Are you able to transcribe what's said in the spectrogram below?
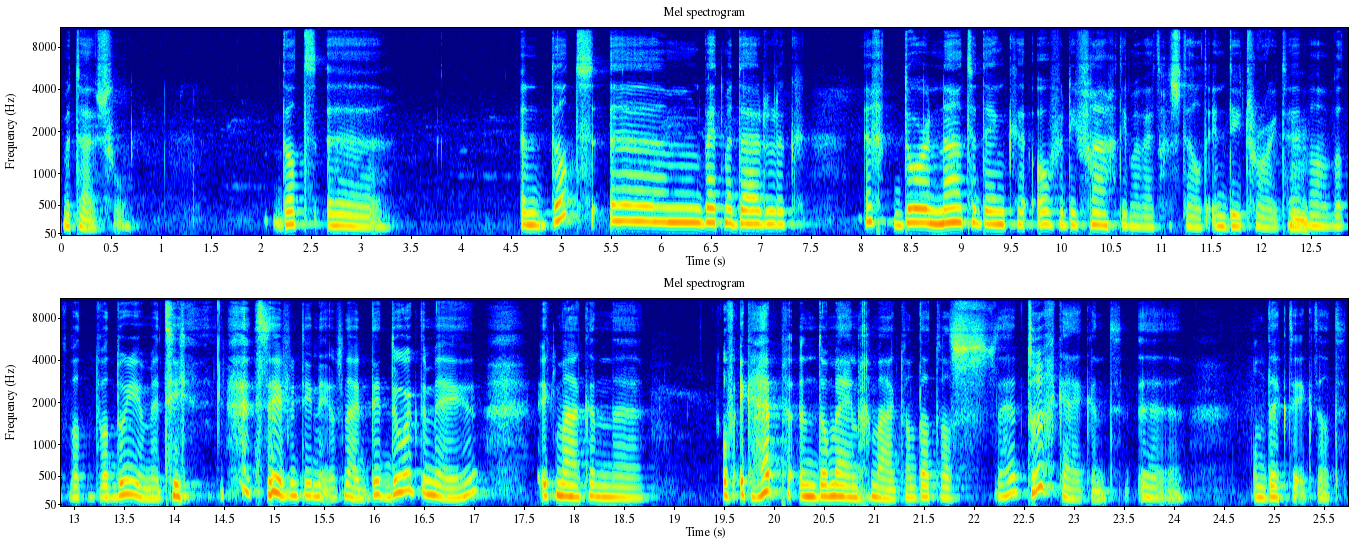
me thuis voel. Dat, en dat ehm, werd me duidelijk echt door na te denken over die vraag die me werd gesteld in Detroit. Hè? Hmm. Wat, wat, wat, doe je met die 17e eeuw? Nou, dit doe ik ermee. Hè? Ik maak een. eh, of ik heb een domein gemaakt, want dat was hè, terugkijkend. eh, ontdekte ik dat.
